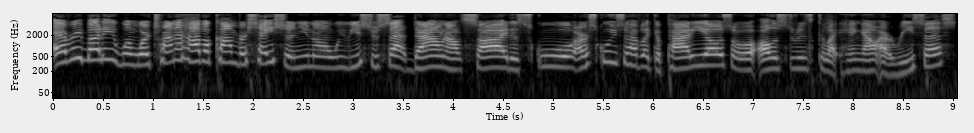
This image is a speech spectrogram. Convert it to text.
Everybody when we're trying to have a conversation you know we used to sit down outside of school our school used to have like a patio so all the students could like hang out at recess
